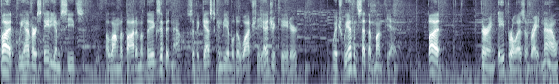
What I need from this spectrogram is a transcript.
But we have our stadium seats along the bottom of the exhibit now, so the guest can be able to watch the educator, which we haven't set the month yet, but during April as of right now,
